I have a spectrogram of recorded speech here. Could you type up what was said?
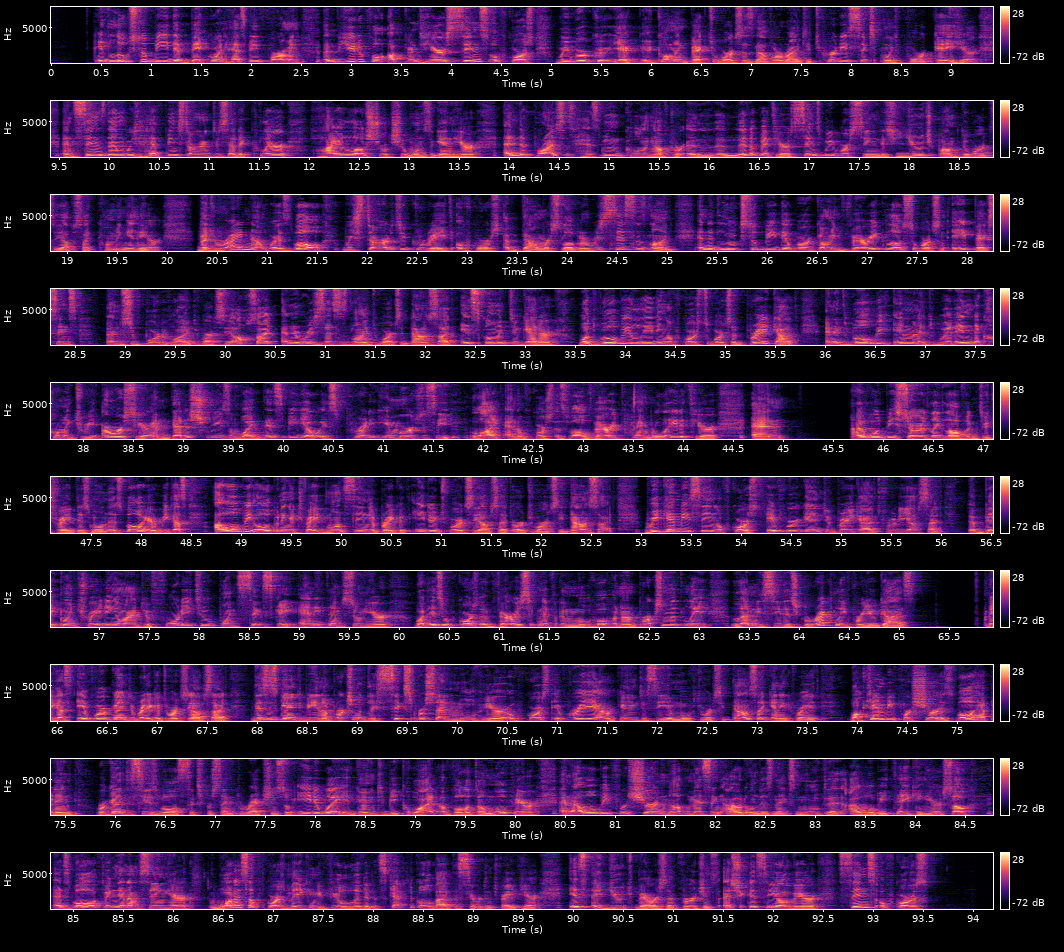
it looks to be that Bitcoin has been forming a beautiful uptrend here since, of course, we were yeah uh, coming back towards this level around the 36.4k here. And since then, we have been starting to set a clear high-low structure once again here, and the prices has been cooling off for a, a little bit here since we were seeing this huge pump towards the upside coming in here. But right now as well, we started to create, of course, a downward sloping resistance line, and it looks to be that we're coming very close towards an apex since and supportive line towards the upside and a resistance line towards the downside is coming together. What will be leading of course towards a breakout and it will be imminent within the coming three hours here and that is the reason why this video is pretty emergency like and of course as well very time related here and I would be certainly loving to trade this one as well here because I will be opening a trade once seeing a breakout either towards the upside or towards the downside. We can be seeing, of course, if we're going to break out through the upside, a Bitcoin trading around to 42.6k anytime soon here. What is, of course, a very significant move of an approximately, let me see this correctly for you guys, because if we're going to break it towards the upside this is going to be an approximately 6% move here. Of course if we are going to see a move towards the downside getting created what can be for sure as well happening we're going to see as well a 6% correction. So either way it's going to be quite a volatile move here and I will be for sure not missing out on this next move that I will be taking here. So as well a thing that I'm seeing here what is of course making me feel a little bit skeptical about this certain trade here is a huge bearish divergence. As you can see over here since of course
